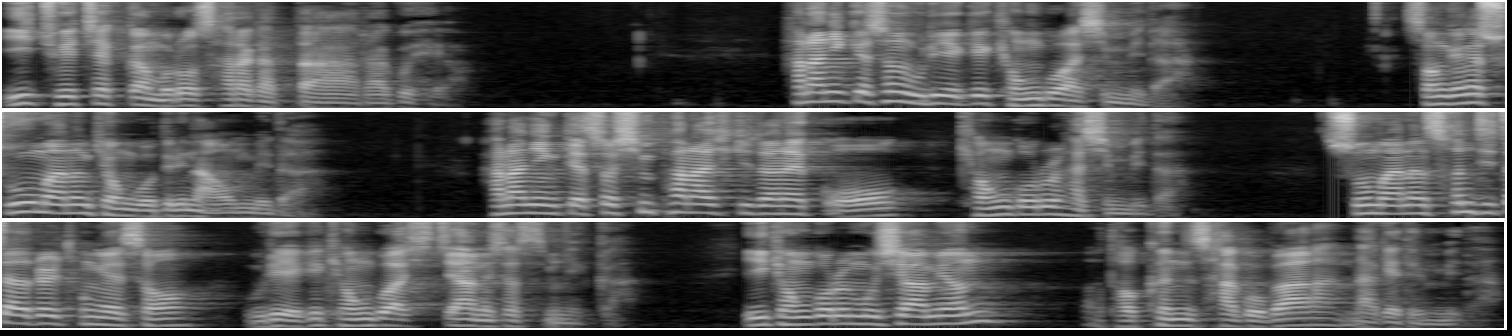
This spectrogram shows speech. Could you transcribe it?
이 죄책감으로 살아갔다라고 해요. 하나님께서는 우리에게 경고하십니다. 성경에 수많은 경고들이 나옵니다. 하나님께서 심판하시기 전에 꼭 경고를 하십니다. 수많은 선지자들을 통해서 우리에게 경고하시지 않으셨습니까? 이 경고를 무시하면 더 큰 사고가 나게 됩니다.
